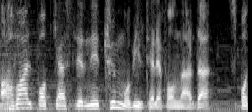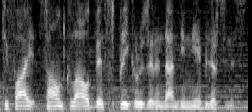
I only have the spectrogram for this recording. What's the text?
Ahval podcastlerini tüm mobil telefonlarda Spotify, SoundCloud ve Spreaker üzerinden dinleyebilirsiniz.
